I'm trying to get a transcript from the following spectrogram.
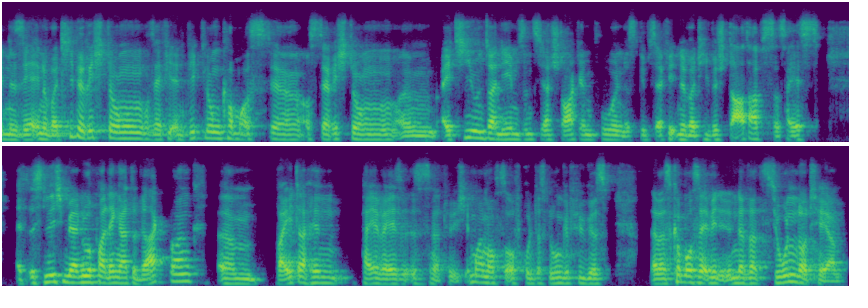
in eine sehr innovative Richtung. Sehr viel Entwicklung kommen aus der, aus der Richtung. Ähm, IT-Unternehmen sind sehr stark in Polen. Es gibt sehr viele innovative Startups. Das heißt, es ist nicht mehr nur verlängerte Werkbank. Ähm, weiterhin, teilweise ist es natürlich immer noch so aufgrund des Lohngefüges, aber es kommen auch sehr viele Innovationen dort her.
